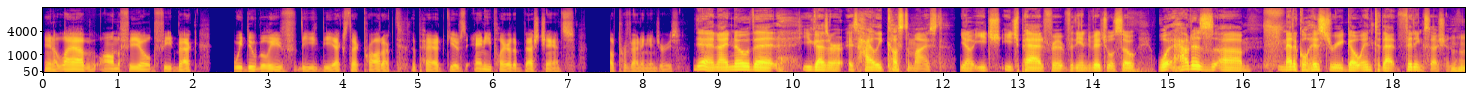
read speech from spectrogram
in a lab on the field, feedback, we do believe the the X-Tech product, the pad, gives any player the best chance of preventing injuries. Yeah, and I know that you guys are is highly customized. You know, each each pad for for the individual. So, what? How does um, medical history go into that fitting session? Mm-hmm.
